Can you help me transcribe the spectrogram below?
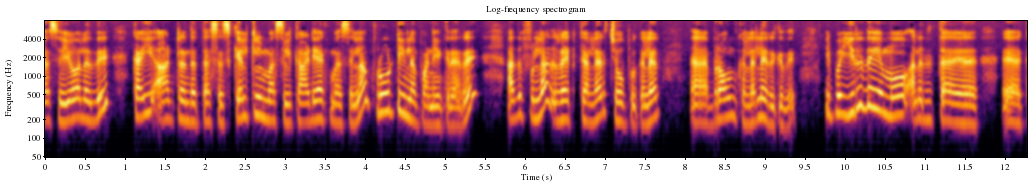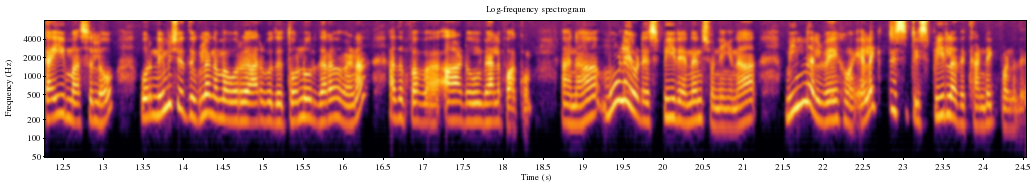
தசையோ அல்லது கை ஆட்டுற அந்த தசை ஸ்கெல்டல் மசில் கார்டியாக் மசில்லாம் ப்ரோட்டீனில் பண்ணியிருக்கிறாரு அது ஃபுல்லாக ரெட் கலர் சிவப்பு கலர் ப்ரௌன் கலரில் இருக்குது. இப்போ இருதயமோ அல்லது த கை மசிலோ ஒரு நிமிஷத்துக்குள்ளே நம்ம ஒரு அறுபது தொண்ணூறு தடவை வேணால் அது இப்போ ஆடும் வேலை பார்க்கும். ஆனால் மூளையோட ஸ்பீடு என்னன்னு சொன்னீங்கன்னா மின்னல் வேகம் எலக்ட்ரிசிட்டி ஸ்பீடில் அது கண்டக்ட் பண்ணுது.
